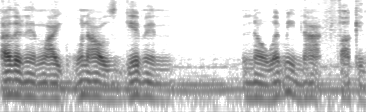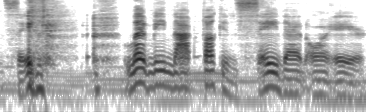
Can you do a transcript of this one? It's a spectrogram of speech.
other than like when I was given, no, let me not fucking say that. let me not fucking say that on air.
